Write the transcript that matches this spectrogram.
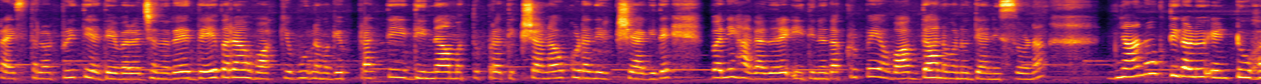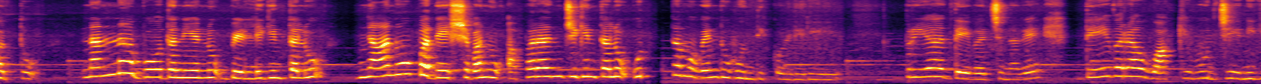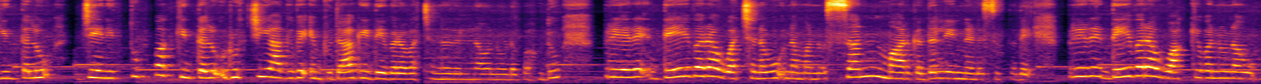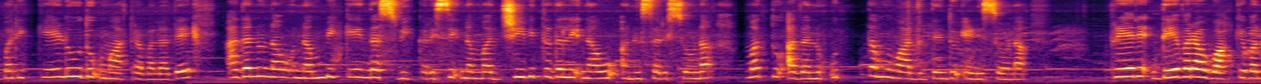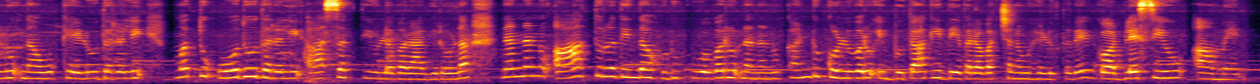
ಕ್ರೈಸ್ತಲಾಡ್ ಪ್ರೀತಿಯ ದೇವರ ಜನರೇ, ದೇವರ ವಾಕ್ಯವು ನಮಗೆ ಪ್ರತಿ ದಿನ ಮತ್ತು ಪ್ರತಿ ಕ್ಷಣವೂ ಕೂಡ ನಿರೀಕ್ಷೆಯಾಗಿದೆ. ಬನ್ನಿ ಹಾಗಾದರೆ ಈ ದಿನದ ಕೃಪೆಯ ವಾಗ್ದಾನವನ್ನು ಧ್ಯಾನಿಸೋಣ. ಜ್ಞಾನೋಕ್ತಿಗಳು ಎಂಟು ಹತ್ತು. ನನ್ನ ಬೋಧನೆಯನ್ನು ಬೆಳ್ಳಿಗಿಂತಲೂ, ಜ್ಞಾನೋಪದೇಶವನ್ನು ಅಪರಂಜಿಗಿಂತಲೂ ಉತ್ತಮವೆಂದು ಹೊಂದಿಕೊಳ್ಳಿರಿ ಪ್ರಿಯ ದೇವಜನರೇ ದೇವರ ವಾಕ್ಯವು ಜೇನಿಗಿಂತಲೂ, ಜೇನಿ ತುಪ್ಪಕ್ಕಿಂತಲೂ ರುಚಿಯಾಗಿವೆ ಎಂಬುದಾಗಿ ದೇವರ ವಚನದಲ್ಲಿ ನಾವು ನೋಡಬಹುದು. ಪ್ರಿಯರೇ, ದೇವರ ವಚನವು ನಮ್ಮನ್ನು ಸನ್ಮಾರ್ಗದಲ್ಲಿ ನಡೆಸುತ್ತದೆ. ಪ್ರಿಯರೇ, ದೇವರ ವಾಕ್ಯವನ್ನು ನಾವು ಬರೀ ಕೇಳುವುದು ಮಾತ್ರವಲ್ಲದೆ, ಅದನ್ನು ನಾವು ನಂಬಿಕೆಯಿಂದ ಸ್ವೀಕರಿಸಿ ನಮ್ಮ ಜೀವಿತದಲ್ಲಿ ನಾವು ಅನುಸರಿಸೋಣ ಮತ್ತು ಅದನ್ನು ಉತ್ತಮವಾದದ್ದೆಂದು ಎಣಿಸೋಣ. ಪ್ರೇರೆ, ದೇವರ ವಾಕ್ಯವನ್ನು ನಾವು ಕೇಳುವುದರಲ್ಲಿ ಮತ್ತು ಓದುವುದರಲ್ಲಿ ಆಸಕ್ತಿಯುಳ್ಳವರಾಗಿರೋಣ. ನನ್ನನ್ನು ಆತುರದಿಂದ ಹುಡುಕುವವರು, ನನ್ನನ್ನು ಕಂಡುಕೊಳ್ಳುವರು ಎಂಬುದಾಗಿ ದೇವರ ವಚನವು ಹೇಳುತ್ತದೆ. God bless you. ಆಮೇನ್.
